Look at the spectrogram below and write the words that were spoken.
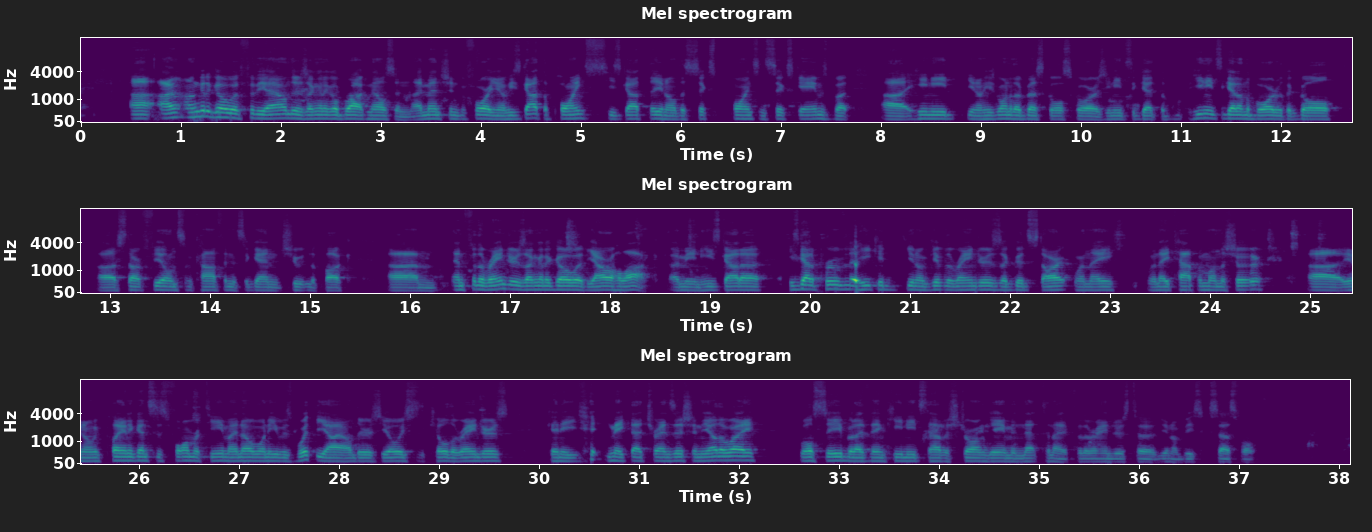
uh, I, I'm going to go with for the Islanders. I'm going to go Brock Nelson. I mentioned before, you know, he's got the points. He's got the you know the six points in six games, but uh, he need you know he's one of their best goal scorers. He needs to get the he needs to get on the board with a goal. Uh, start feeling some confidence again, shooting the puck. Um, and for the Rangers, I'm going to go with Jaro Halak. I mean, he's got to he's got to prove that he could, you know, give the Rangers a good start when they when they tap him on the shoulder. Uh, you know, playing against his former team. I know when he was with the Islanders, he always used to kill the Rangers. Can he make that transition the other way? We'll see, but I think he needs to have a strong game in net tonight for the Rangers to, you know, be successful.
